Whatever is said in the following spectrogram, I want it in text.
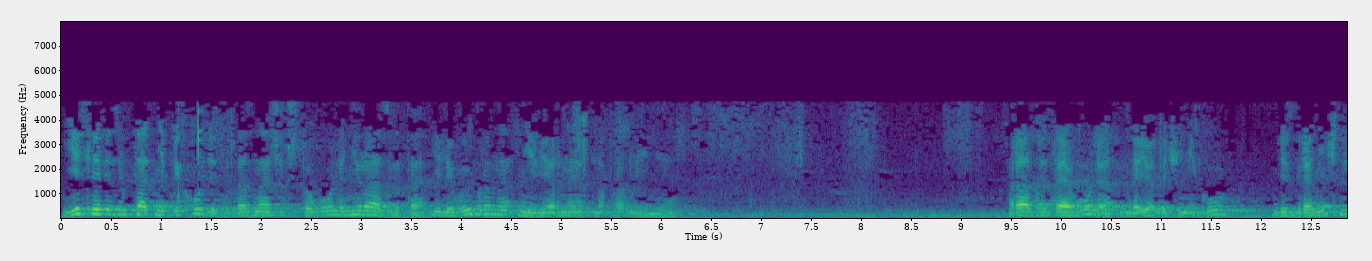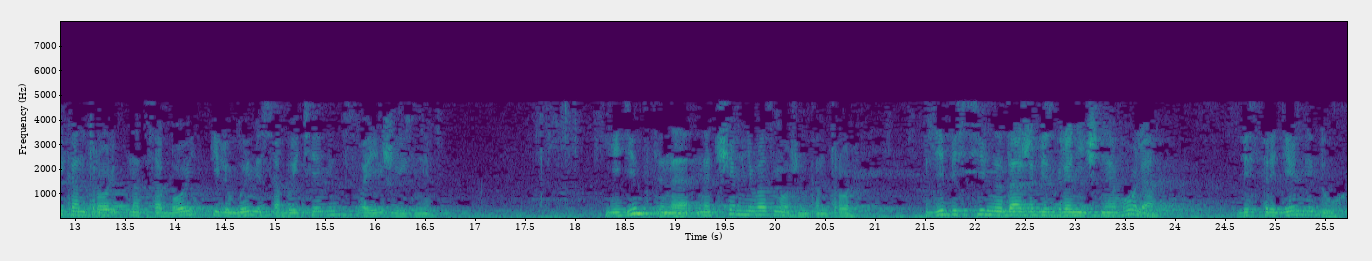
Если результат не приходит, это значит, что воля не развита или выбрано неверное направление. Развитая воля дает ученику безграничный контроль над собой и любыми событиями своей жизни. Единственное, над чем невозможен контроль, где бессильна даже безграничная воля, беспредельный дух,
